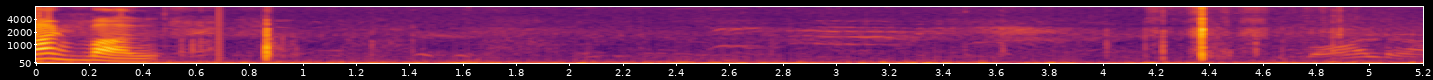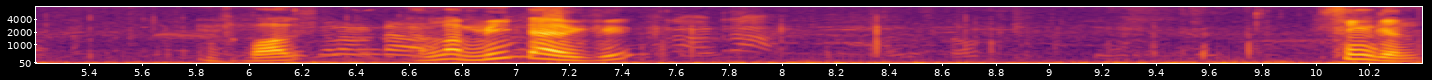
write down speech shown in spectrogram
டாட் பால் இந்த பால். நல்லா மீட்டாக இருக்குது சிங்கிள்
